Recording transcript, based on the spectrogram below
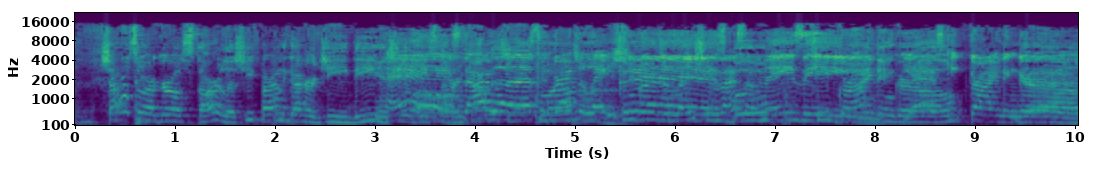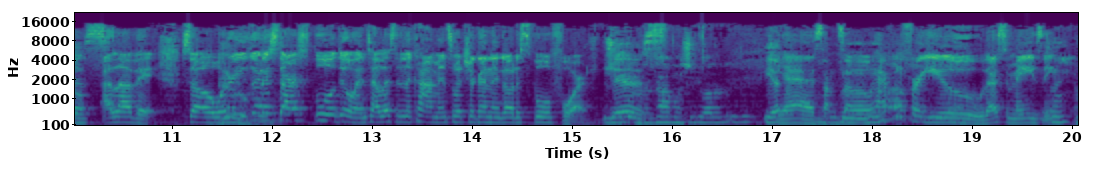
Shout out to our girl Starla. She finally got her GED and she'll be Hey, starting college Starla, next month. congratulations. Congratulations, grinding, girl. Yes, keep grinding, girl. Yes. I love it. So, what are you going to start school doing? Tell us in the comments what you're going to go to school for. Yes. How much you got to do? Yep. Yes, I'm so mm-hmm. happy for you. That's amazing. Mm-hmm.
